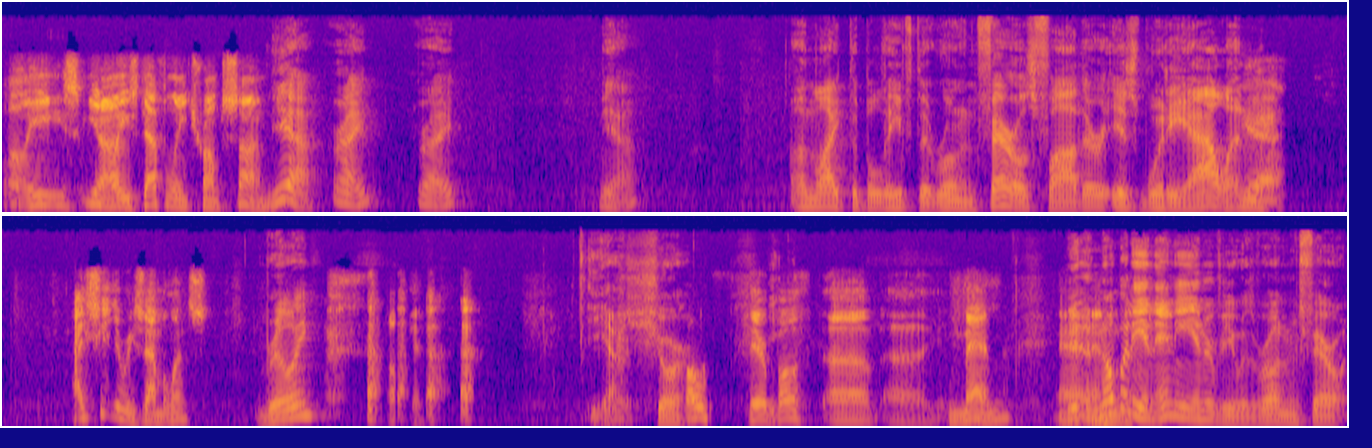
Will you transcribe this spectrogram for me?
Well, he's you know he's definitely Trump's son. Yeah, right, right. Yeah. Unlike the belief that Ronan Farrow's father is Woody Allen. Yeah. I see the resemblance. Really? Oh, yeah. Sure. both they're both uh, uh, men. And- Nobody in any interview with Ronan Farrow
